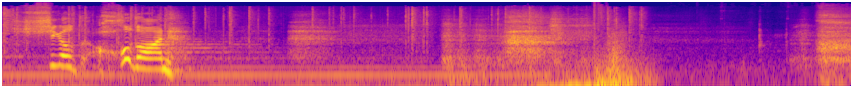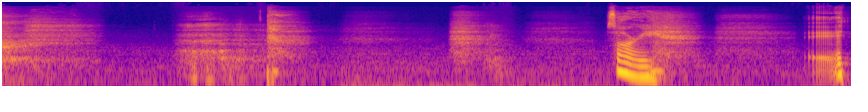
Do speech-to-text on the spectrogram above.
shield. Hold on. Sorry. It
